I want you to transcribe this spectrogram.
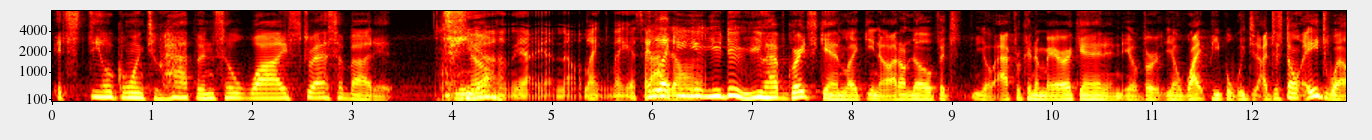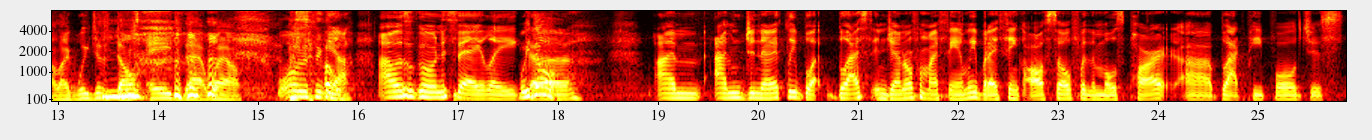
it's still going to happen. So why stress about it? You know? yeah, yeah, yeah. No, like like I said, and like you, you do, you have great skin. Like you know, I don't know if it's you know African American and you know ver, you know white people. We just, I just don't age well. Like we just don't age that well. well so, yeah, I was going to say like we don't. Uh, I'm I'm genetically blessed in general from my family, but I think also for the most part, uh, black people just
